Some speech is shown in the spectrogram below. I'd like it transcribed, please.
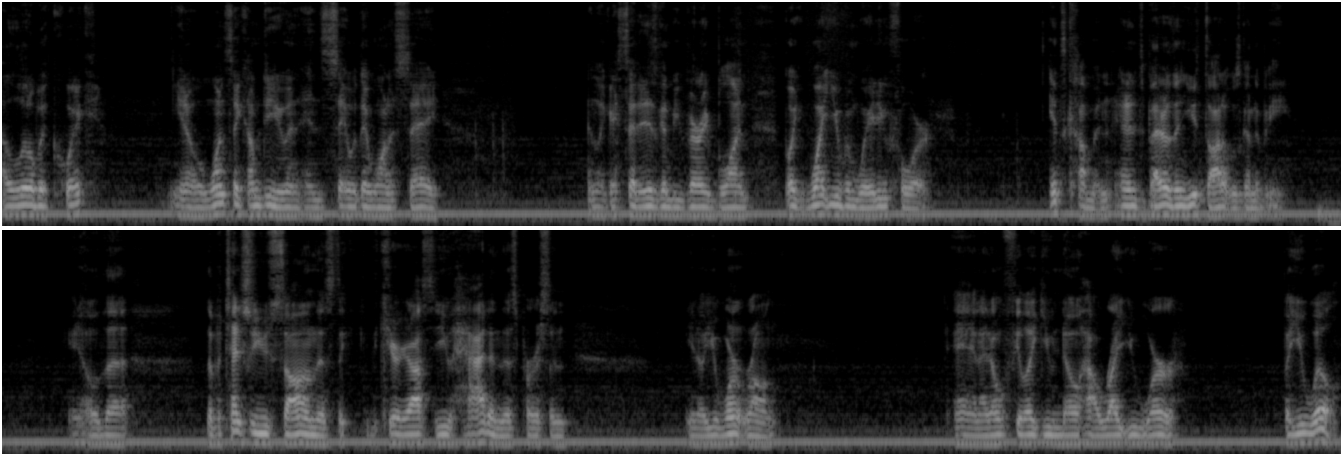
a little bit quick, you know, once they come to you and, and say what they want to say, and like I said, it is going to be very blunt, but what you've been waiting for, it's coming, and it's better than you thought it was going to be. You know, the the potential you saw in this, the, the curiosity you had in this person, you know, you weren't wrong. And I don't feel like you know how right you were, but you will.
